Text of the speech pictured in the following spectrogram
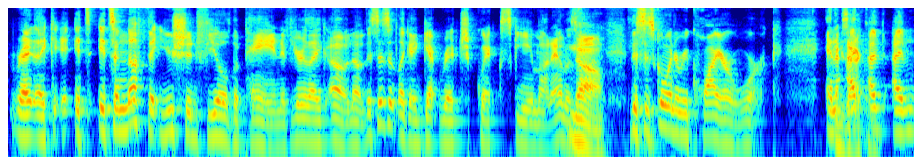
right like it's it's enough that you should feel the pain if you're like oh no this isn't like a get rich quick scheme on amazon no. this is going to require work and exactly. I, I,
